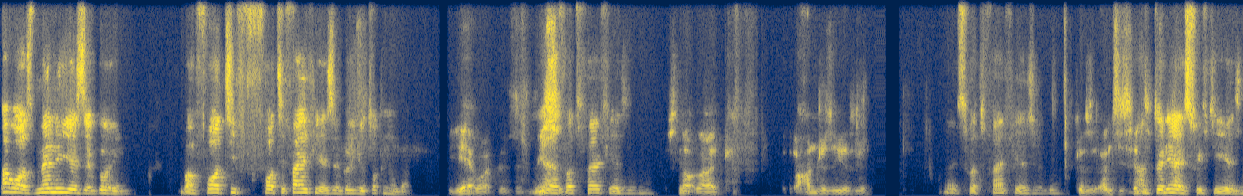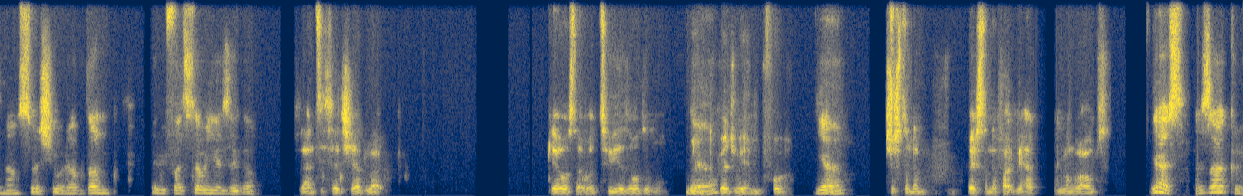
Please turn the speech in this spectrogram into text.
That was many years ago, about 40, 45 years ago, you're talking about. Yeah, well, it's Yeah, 45 years ago. It's not like hundreds of years ago. It's 45 years ago. Because Auntie said Antonia is 50 years now, so she would have done maybe 47 years ago. Auntie said she had like girls that were two years older than Yeah. graduating before, Yeah, just on the based on the fact they had longer arms. Yes, exactly.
